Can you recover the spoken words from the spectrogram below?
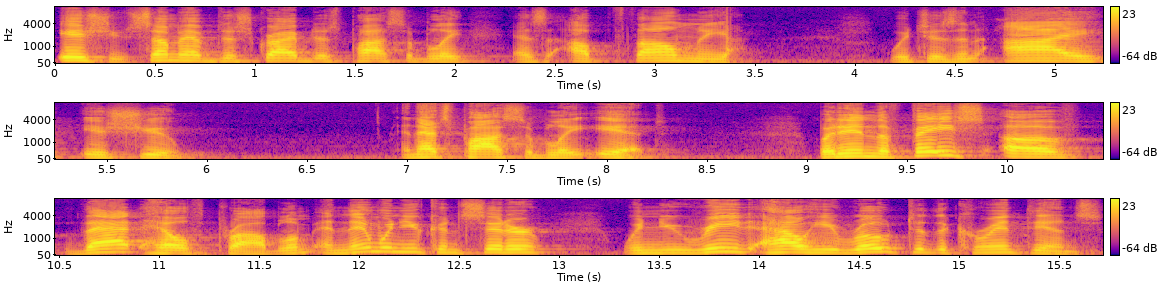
issue. Some have described this possibly as ophthalmia, which is an eye issue. And that's possibly it. But in the face of that health problem, and then when you consider when you read how he wrote to the Corinthians,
